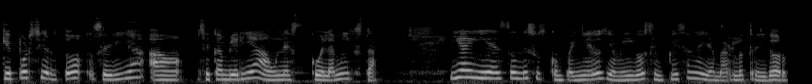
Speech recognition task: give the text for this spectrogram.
que por cierto sería se cambiaría a una escuela mixta. Y ahí es donde sus compañeros y amigos empiezan a llamarlo traidor,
